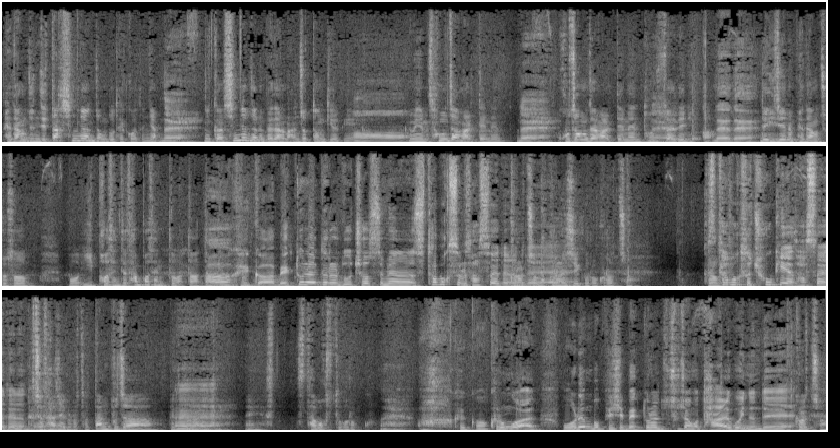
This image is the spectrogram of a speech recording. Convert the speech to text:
배당 준 지 딱 10년 정도 됐거든요. 네. 그러니까 10년 전에 배당을 안 줬던 기업이에요. 어. 왜냐면 성장할 때는 네. 고성장할 때는 돈 네. 써야 되니까. 네, 네. 근데 이제는 배당 줘서 뭐 2% 3% 왔다 갔다. 아, 그러니까 맥도날드를 놓쳤으면 스타벅스를 샀어야 되는데. 그렇죠. 뭐 그런 식으로 그렇죠. 스타벅스 초기에 샀어야 되는데. 그렇죠. 사실 그렇죠. 땅 부자 맥도날드. 네. 스타벅스도 그렇고. 네. 아, 그러니까 그런 거 알, 워렌 버핏이 맥도날드 투자한 거 다 알고 있는데. 그렇죠.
